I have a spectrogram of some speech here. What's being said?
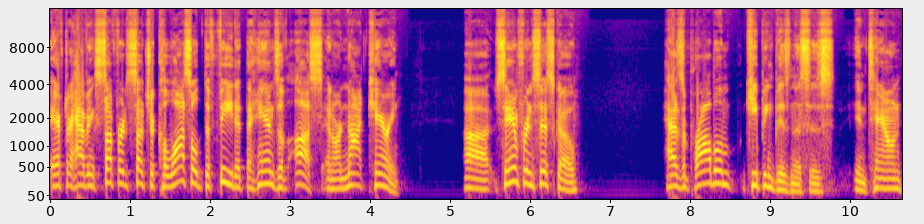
after having suffered such a colossal defeat at the hands of us and are not caring, uh, San Francisco has a problem keeping businesses in town.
